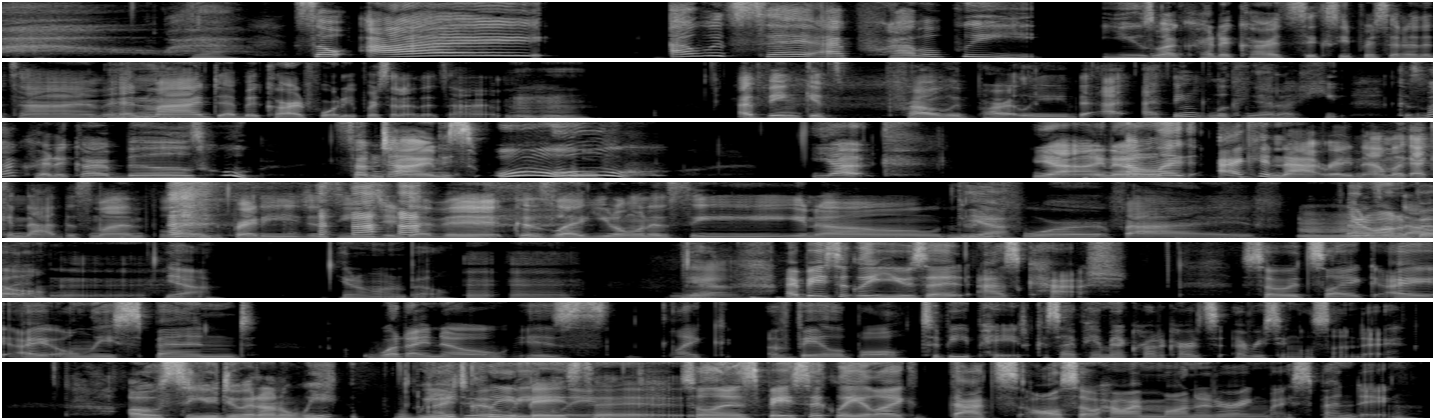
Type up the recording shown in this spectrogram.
Yeah. So I I would say I probably use my credit card 60% of the time and Mhm. my debit card 40% of the time. Mm-hmm. I think it's probably partly that I, I think looking at a because my credit card bills, whew, sometimes ooh, ooh, yuck yeah I know I'm like, I cannot right now. I'm like, I cannot this month. Like, Freddie, just use your debit because, like, you don't want to see, you know, three, Yeah. four, five. Mhm. You don't want a $1,000. bill. Yeah. You don't want a bill. Mm, mm-mm. yeah I basically use it as cash. So it's like I, I only spend what I know is like available to be paid because I pay my credit cards every single Sunday. oh so you do it on a week weekly, I do it weekly. basis So then it's basically like that's also how I'm monitoring my spending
